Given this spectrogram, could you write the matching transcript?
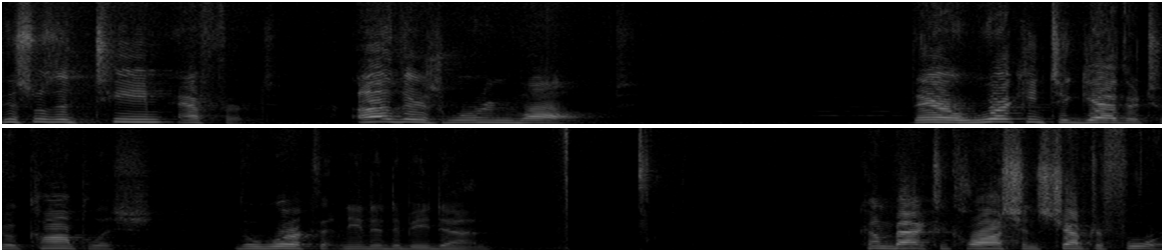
This was a team effort. Others were involved. They are working together to accomplish the work that needed to be done. Come back to Colossians chapter 4.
